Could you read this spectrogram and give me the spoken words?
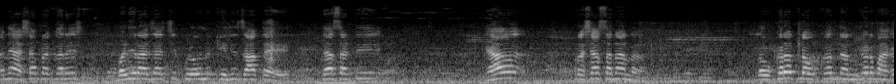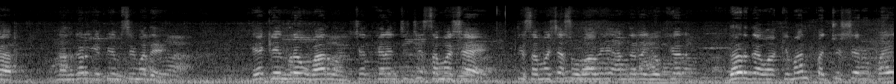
आणि अशा प्रकारे बळीराजाची पिळवणूक केली जात आहे. त्यासाठी ह्या प्रशासनानं लवकरात लवकर नंदगड भागात नंदगड ए पी एम सीमध्ये हे केंद्र उभारून शेतकऱ्यांची जी समस्या आहे ती समस्या सोडवावी आणि त्याला योग्य दर द्यावा किमान पंचवीसशे रुपये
